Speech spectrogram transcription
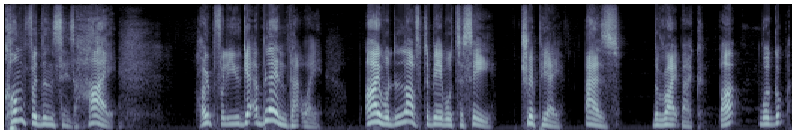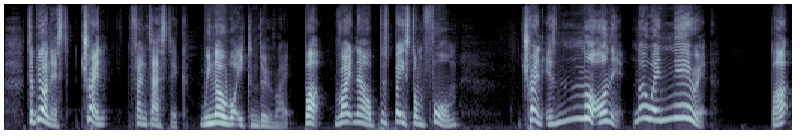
Confidence is high. Hopefully, you get a blend that way. I would love to be able to see Trippier as the right back, but we're go- to be honest, Trent, fantastic. We know what he can do, right? But right now, just based on form, Trent is not on it, nowhere near it. But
